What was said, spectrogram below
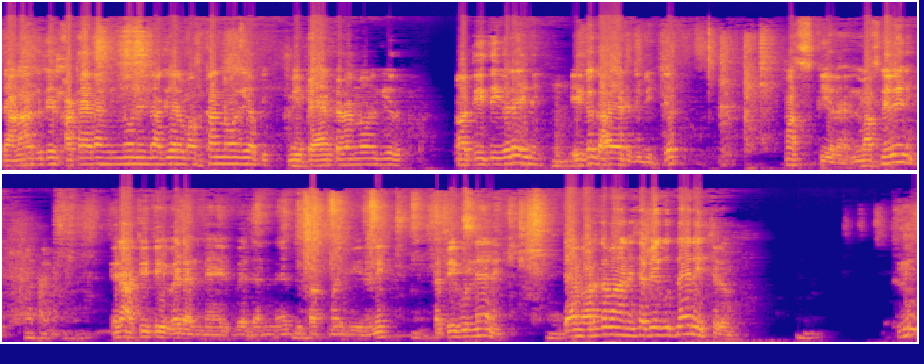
දැන් අනාගතේ කට අරන් ඉන්න ඕනේ නේද අර මස් කන්න වගේ අපි. මේ පෑන් කරන්න ඕනේ කියලා. අතීතය ඉවරයිනේ. ඒක ගහයට තිබිච්ච මස් කියලා. මස් නෙවෙයිනේ. එන අතීතේ වැඩක් නැහැ. වැඩක් නැහැ. දුකක්මයි තියෙන්නේ. සැපේකුත් නැහැනේ. දැන් වර්තමානයේ සැපේකුත් නැහැනේ එච්චරම. නේ?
